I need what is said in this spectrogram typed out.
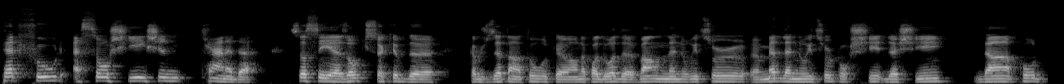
Pet Food Association Canada. Ça, c'est eux autres qui s'occupent de, comme je disais tantôt, qu'on n'a pas le droit de vendre la nourriture, euh, mettre de la nourriture pour chien, de chien dans, pour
